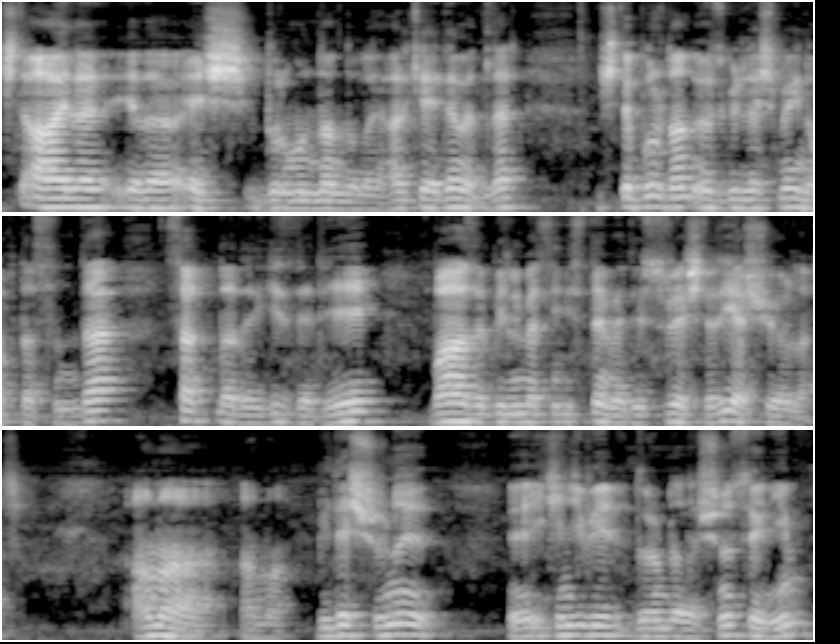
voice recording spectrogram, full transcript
işte aile ya da eş durumundan dolayı hareket edemediler. İşte buradan özgürleşme noktasında sakladığı, gizlediği, bazı bilinmesini istemediği süreçleri yaşıyorlar. Ama ama bir de şunu e, ikinci bir durumda da şunu söyleyeyim.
